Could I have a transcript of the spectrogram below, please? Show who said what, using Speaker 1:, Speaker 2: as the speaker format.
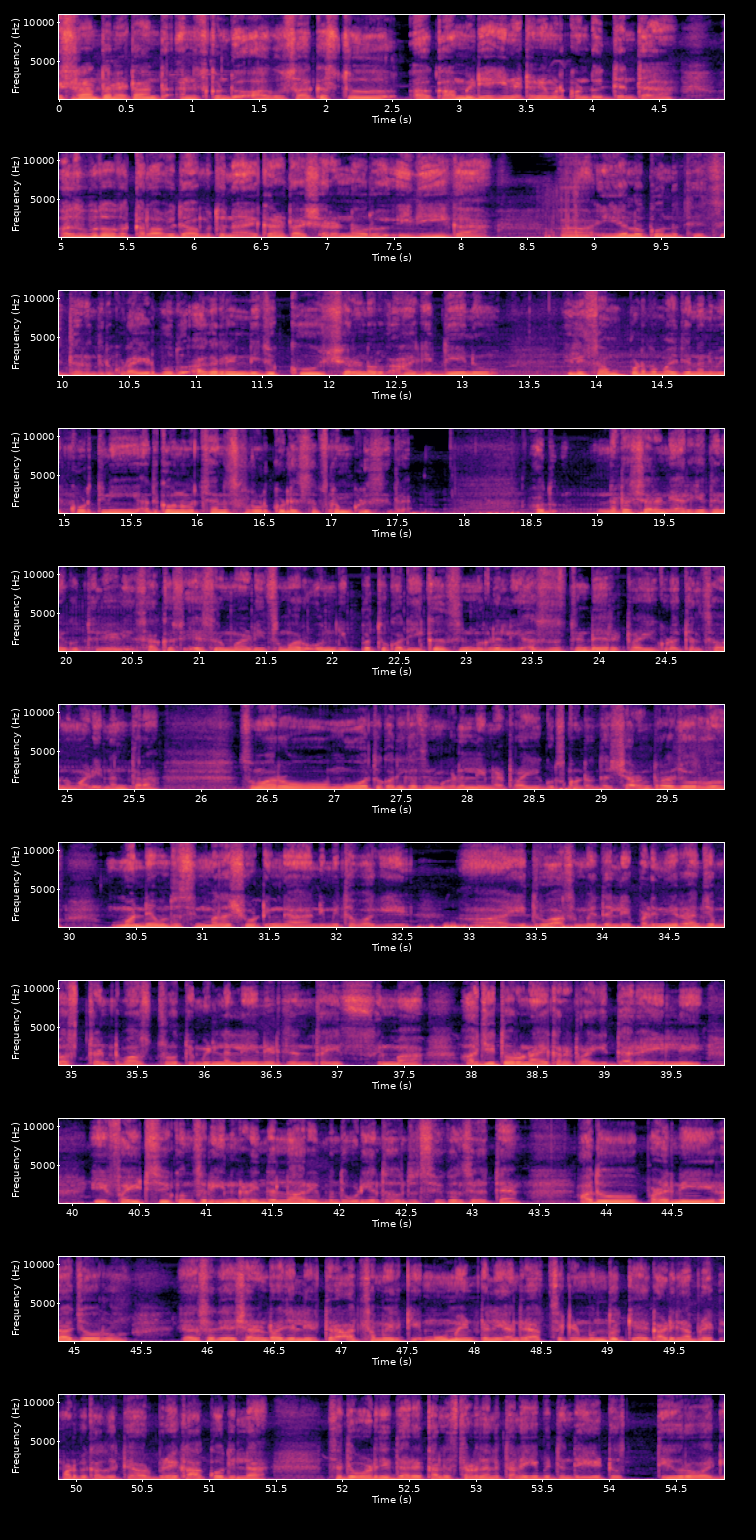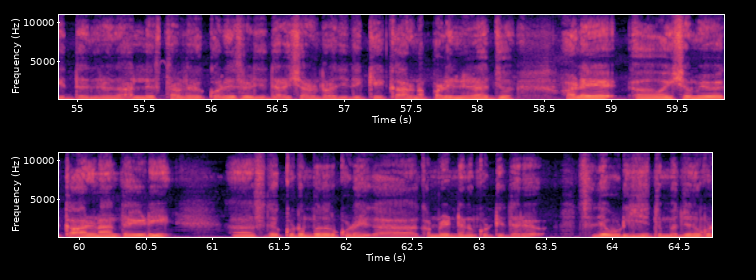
Speaker 1: ಹೆಸರಾಂತ ನಟ ಅಂತ ಅನಿಸ್ಕೊಂಡು ಹಾಗೂ ಸಾಕಷ್ಟು ಕಾಮಿಡಿಯಾಗಿ ನಟನೆ ಮಾಡಿಕೊಂಡು ಇದ್ದಂಥ ಅದ್ಭುತವಾದ ಕಲಾವಿದ ಮತ್ತು ನಾಯಕ ನಟ ಶರಣ್ ಅವರು ಇದೀಗ ಈ ಇಹಲೋಕವನ್ನು ತ್ಯಜಿಸಿದ್ದಾರೆ ಅಂತಲೂ ಕೂಡ ಹೇಳ್ಬೋದು. ಹಾಗಾದರೆ ನಿಜಕ್ಕೂ ಶರಣ್ ಅವ್ರಿಗೆ ಆಗಿದ್ದೇನು? ಇಲ್ಲಿ ಸಂಪೂರ್ಣದ ಮಾಹಿತಿ ನಾನು ನಿಮಗೆ ಕೊಡ್ತೀನಿ. ಅದಕ್ಕೂ ನಮ್ಮ ಚಾನಲ್ಸ್ ನೋಡ್ಕೊಳ್ಳಿ ಸಬ್ಸ್ಕ್ರೈಬ್ ಕೊಡಿಸಿದರೆ ಹೌದು, ನಟ ಶರಣ್ ಯಾರಿಗೆ ತಾನೇ ಗೊತ್ತಿಲ್ಲ ಹೇಳಿ. ಸಾಕಷ್ಟು ಹೆಸರು ಮಾಡಿ ಸುಮಾರು ಒಂದು ಇಪ್ಪತ್ತಕ್ಕೂ ಅಧಿಕ ಸಿನಿಮಾಗಳಲ್ಲಿ ಅಸಿಸ್ಟೆಂಟ್ ಡೈರೆಕ್ಟರ್ ಆಗಿ ಕೂಡ ಕೆಲಸವನ್ನು ಮಾಡಿ, ನಂತರ ಸುಮಾರು ಮೂವತ್ತಕ್ಕೂ ಅಧಿಕ ಸಿನಿಮಾಗಳಲ್ಲಿ ನಟರಾಗಿ ಗುರುಸ್ಕೊಂಡಿರೋಂಥ ಶರಣ್ ರಾಜ್ ಅವರು ಮೊನ್ನೆ ಒಂದು ಸಿನಿಮಾದ ಶೂಟಿಂಗ್ನ ನಿಮಿತ್ತವಾಗಿ ಇದ್ದರು ಆ ಸಮಯದಲ್ಲಿ ಪಳನಿರಾಜ್ ಎಂಬ ಸ್ಟಂಟ್ ಮಾಸ್ಟ್ರು ತಮಿಳಿನಲ್ಲಿ ನಡೀತಿದ್ದಂಥ ಈ ಸಿನಿಮಾ ಅಜಿತ್ ಅವರು ನಾಯಕ ನಟರಾಗಿದ್ದಾರೆ ಇಲ್ಲಿ ಈ ಫೈಟ್ ಸೀಕ್ವೆನ್ಸಲ್ಲಿ ಹಿಂದ್ಗಡೆಯಿಂದ ಲಾರಿ ಬಂದು ಹೊಡಿಯೋಂಥ ಒಂದು ಸೀಕ್ವೆನ್ಸ್ ಇರುತ್ತೆ. ಅದು ಪಳನಿರಾಜ್ ಅವರು ಸದ್ಯ ಶರಣರಾಜ್ ಎಲ್ಲಿರ್ತಾರೆ ಆ ಸಮಯಕ್ಕೆ, ಮೂಮೆಂಟಲ್ಲಿ, ಅಂದರೆ ಹತ್ತು ಸೆಕೆಂಡ್ ಮುಂದಕ್ಕೆ ಗಾಡಿನ ಬ್ರೇಕ್ ಮಾಡಬೇಕಾಗುತ್ತೆ. ಅವ್ರು ಬ್ರೇಕ್ ಹಾಕೋದಿಲ್ಲ. ಸದ್ಯ ಹೊಡೆದಿದ್ದಾರೆ ಕಾಲ ಸ್ಥಳದಲ್ಲಿ ತಲೆಗೆ ಬಿದ್ದಂಥ ಏಟು ತೀವ್ರವಾಗಿದ್ದರಿಂದ ಅಲ್ಲೇ ಸ್ಥಳದಲ್ಲಿ ಕೊಲೆ ಸೆಳೆದಿದ್ದಾರೆ ಶರಣರಾಜ್. ಇದಕ್ಕೆ ಕಾರಣ ಪಳನಿರಾಜು. ಹಳೇ ವೈಷಮ್ಯವೇ ಕಾರಣ ಅಂತ ಹೇಳಿ ಸದ್ಯ ಕುಟುಂಬದವರು ಕೂಡ ಈಗ ಕಂಪ್ಲೇಂಟನ್ನು ಕೊಟ್ಟಿದ್ದಾರೆ. ಸದ್ಯ ಹುಡುಗಿ ಜೊತೆ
